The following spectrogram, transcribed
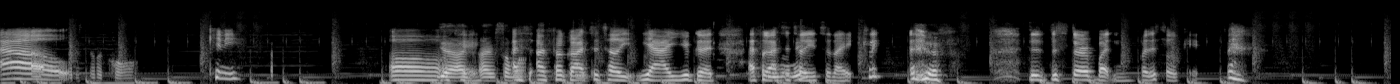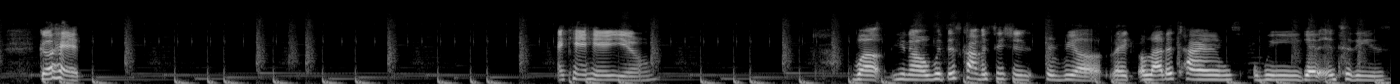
out. Just got a call. Can you? Oh, yeah, okay. I, I have someone. I, I forgot to tell you. Yeah, you're good. I forgot to tell you to like click the disturb button, but it's okay. Go ahead. I can't hear you. Well, you know, with this conversation for real, like a lot of times we get into these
